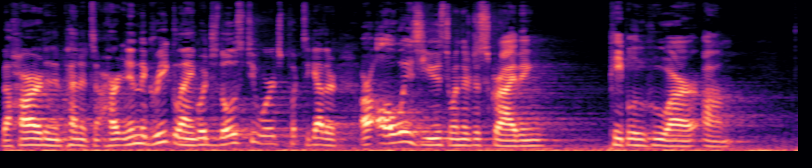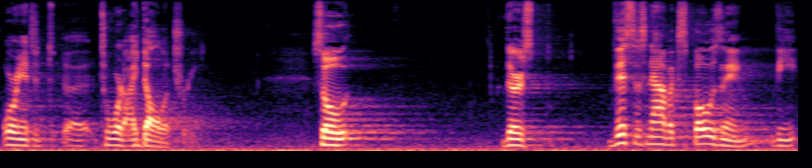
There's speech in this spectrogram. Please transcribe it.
the hard and impenitent heart. And in the Greek language, those two words put together are always used when they're describing people who are um, oriented uh, toward idolatry. So there's this is now exposing the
